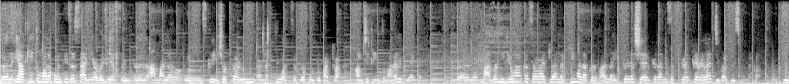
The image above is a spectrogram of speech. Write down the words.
तर यातली तुम्हाला कोणती जर साडी आवडली असेल तर आम्हाला स्क्रीनशॉट काढून नक्की व्हॉट्सअपला फोटो पाठवा. आमची टीम तुम्हाला रिप्लाय करेल. तर माझा व्हिडिओ हा कसा वाटला नक्की मला कळवा. लाईक करा शेअर करा आणि सबस्क्राईब करायला अजिबात विसरू नका. थँक्यू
